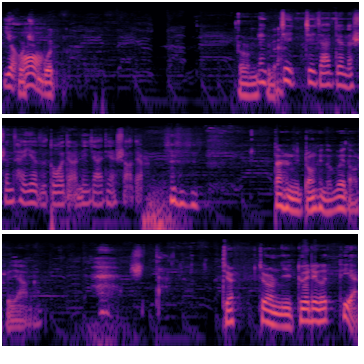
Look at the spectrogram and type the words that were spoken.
有我我有什么区别？这这家店的生菜叶子多点儿，那家店少点儿。但是你整体的味道是一样的。是的，其实就是你对这个店，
